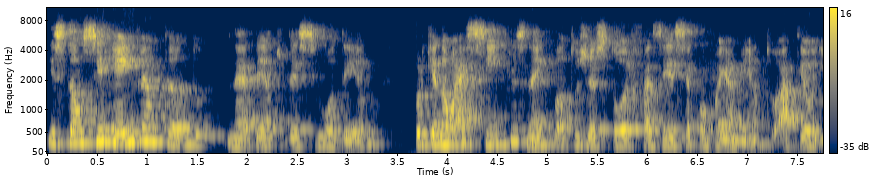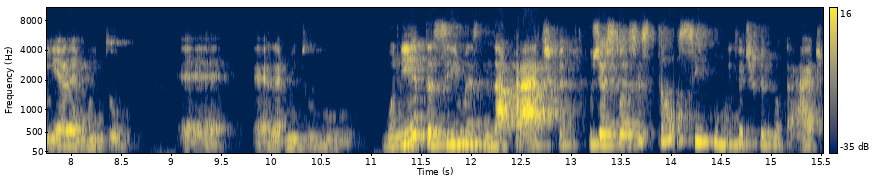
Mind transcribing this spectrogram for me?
estão se reinventando né, dentro desse modelo, porque não é simples, né, enquanto gestor, fazer esse acompanhamento. A teoria é muito, é, ela é muito bonita, sim, mas na prática, os gestores estão, sim, com muita dificuldade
